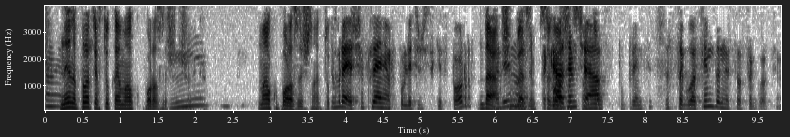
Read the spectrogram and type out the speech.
Не, не, напротив, тук е малко по-различно. Ми... Малко по-различно е тук. Добре, ще влезем в политически спор. Да, нали? ще влезем. Да кажем, че аз по принцип да съгласим да не се съгласим.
